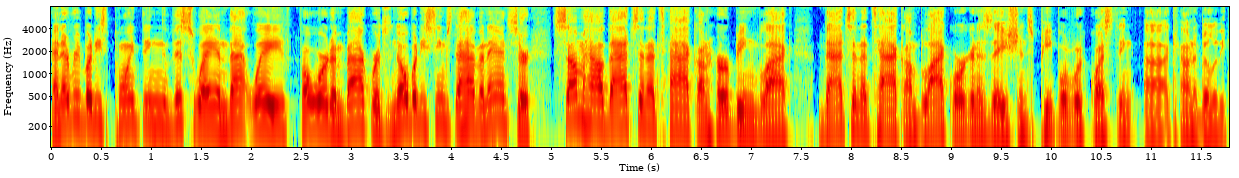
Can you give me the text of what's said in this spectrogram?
And everybody's pointing this way and that way, forward and backwards. Nobody seems to have an answer. Somehow that's an attack on her being black. That's an attack on black organizations, people requesting uh, accountability.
